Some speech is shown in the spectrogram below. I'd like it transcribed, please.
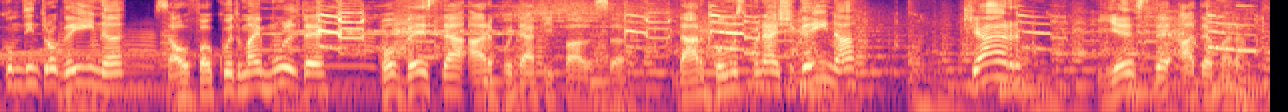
cum dintr-o găină s-au făcut mai multe, povestea ar putea fi falsă. Dar cum spunea și găina, chiar este adevărat.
